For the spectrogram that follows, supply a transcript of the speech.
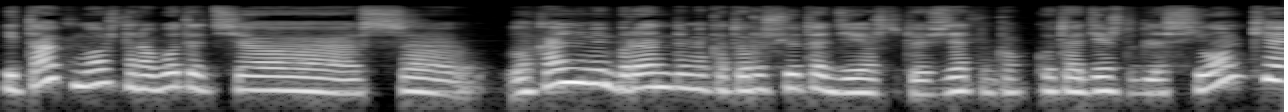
И так можно работать э, с локальными брендами, которые шьют одежду. То есть взять, например, какую-то одежду для съемки,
